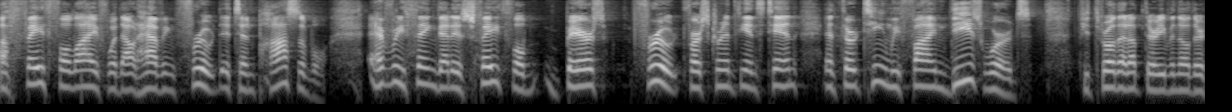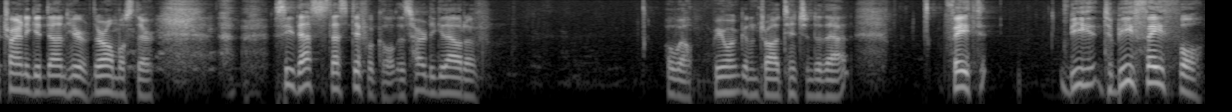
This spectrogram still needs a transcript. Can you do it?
a faithful life without having fruit. It's impossible. Everything that is faithful bears fruit. 1 Corinthians 10 and 13, we find these words. If you throw that up there, even though they're trying to get done here, they're almost there. See, that's that's difficult. It's hard to get out of. Oh well, we weren't going to draw attention to that. Faith, be to be faithful,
